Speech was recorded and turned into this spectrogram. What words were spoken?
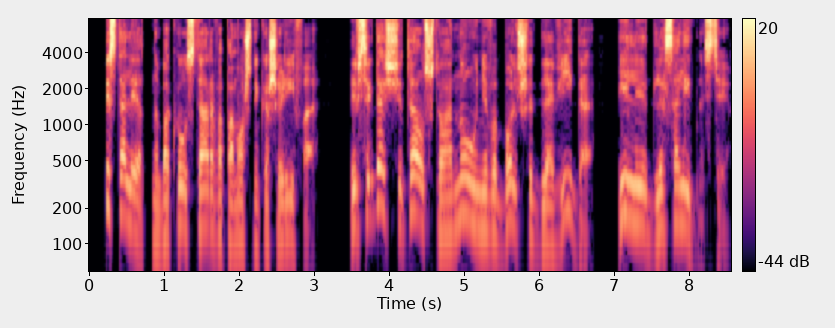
— пистолет на боку старого помощника шерифа, и всегда считал, что оно у него больше для вида или для солидности.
